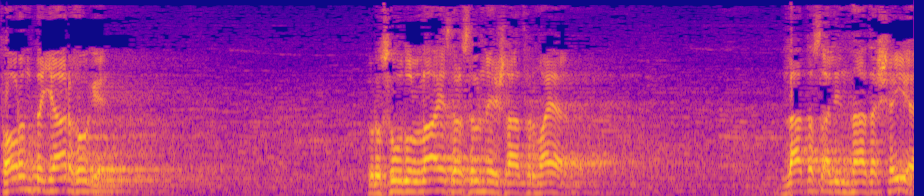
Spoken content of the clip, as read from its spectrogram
فوراً تیار ہو گئے۔ تو رسول اللہ صلی اللہ علیہ وسلم نے ارشاد فرمایا، لا تسأل الناس شیئا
